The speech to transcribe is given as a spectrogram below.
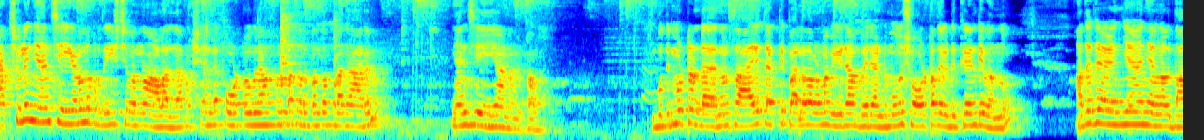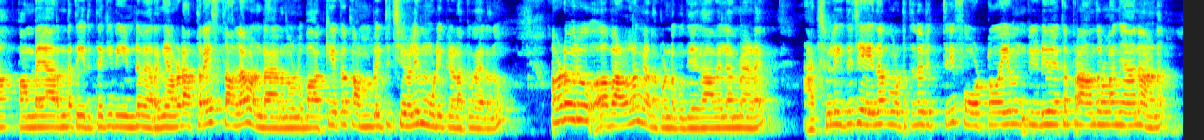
ആക്ച്വലി ഞാൻ ചെയ്യണമെന്ന് പ്രതീക്ഷിച്ച് വന്ന ആളല്ല. പക്ഷേ എന്റെ ഫോട്ടോഗ്രാഫറുടെ നിർബന്ധപ്രകാരം ഞാൻ ചെയ്യുകയാണ് കേട്ടോ. ബുദ്ധിമുട്ടുണ്ടായിരുന്നു. സാരി തട്ടി പലതവണ വീഴാൻ പോയി. രണ്ട് മൂന്ന് ഷോട്ട് അത് എടുക്കേണ്ടി വന്നു. അത് കഴിഞ്ഞ് ഞങ്ങൾ ദാ പമ്പയാറിന്റെ തീരത്തേക്ക് വീണ്ടും ഇറങ്ങി. അവിടെ അത്രയും സ്ഥലം ഉണ്ടായിരുന്നുള്ളൂ. ബാക്കിയൊക്കെ കംപ്ലീറ്റ് ചെളി മൂടി കിടക്കുമായിരുന്നു അവിടെ ഒരു വള്ളം കിടപ്പുണ്ട് പുതിയ കാവിലമ്മയുടെ. ആക്ച്വലി ഇത് ചെയ്യുന്ന കൂട്ടത്തിൽ ഒരു ഇത്തിരി ഫോട്ടോയും വീഡിയോയും ഒക്കെ പ്രാന്തുള്ള ഞാനാണ്.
